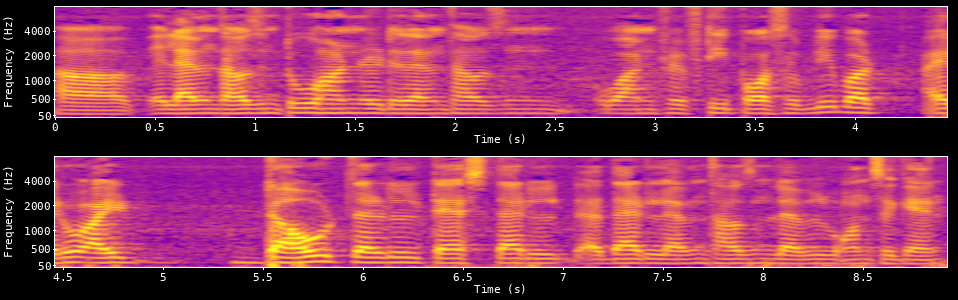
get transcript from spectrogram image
uh, 11,200, 11,150 possibly, but I, do, I doubt that it'll test that that 11,000 level once again,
